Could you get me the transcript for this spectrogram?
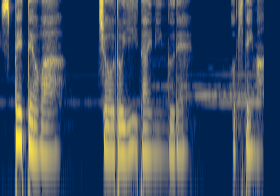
すべてはちょうどいいタイミングで起きていま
